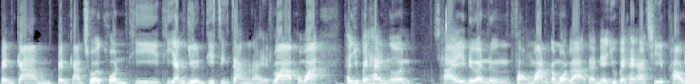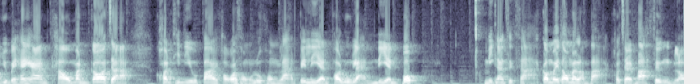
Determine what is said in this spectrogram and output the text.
เป็นการเป็นการช่วยคนที่ที่ยั่งยืนที่จริงจังนะเห็นว่าเพราะว่าถ้าอยู่ไปให้เงิน ใช้เดือนหนึ่งสองวันก็หมดละแต่เนี้ยอยู่ไปให้อาชีพเขาอยู่ไปให้งานเขามันก็จะคอนติเนียไปเขาก็ส่งลูกของหลานไปเรียน พอลูกหลานเรียนปุ๊บมีการศึกษาก็ไม่ต้องมาลำบากเข้าใจปะซึ่งเรา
